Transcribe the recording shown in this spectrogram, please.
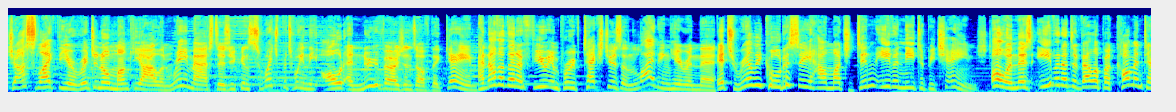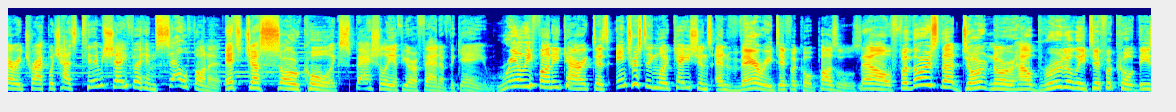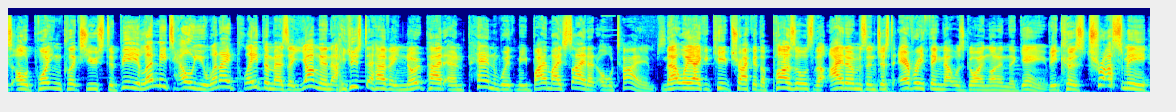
Just like the original Monkey Island remasters, you can switch between the old and new versions of the game, and other than a few improved textures and lighting here and there, it's really cool to see how much didn't even need to be changed. Oh, and there's even a developer commentary track which has Tim Schafer himself on it. It's just so cool, especially if you're a fan of the game. Really funny characters, interesting locations, and very difficult puzzles. Now, for those that don't know how brutally difficult these old point and clicks used to be, let me tell you, when I played them as a youngin', I used to have a notepad and pen with me by my side at all times. That way I could keep track of the puzzles, the items, and just everything that was going on in the game. Because trust me,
